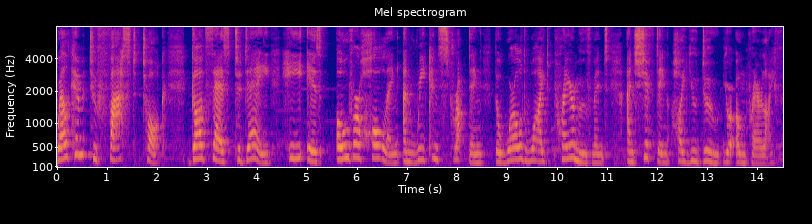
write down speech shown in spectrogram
Welcome to Fast Talk. God says today He is overhauling and reconstructing the worldwide prayer movement and shifting how you do your own prayer life.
